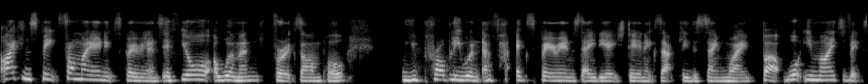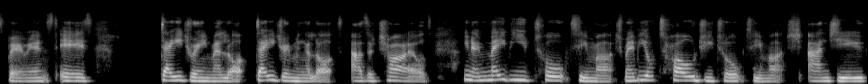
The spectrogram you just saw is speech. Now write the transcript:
I can speak from my own experience, if you're a woman, for example, you probably wouldn't have experienced ADHD in exactly the same way. But what you might have experienced is daydream a lot, daydreaming a lot as a child. You know, maybe you talk too much, maybe you're told you talk too much and you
